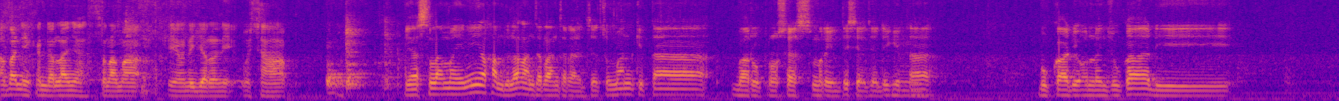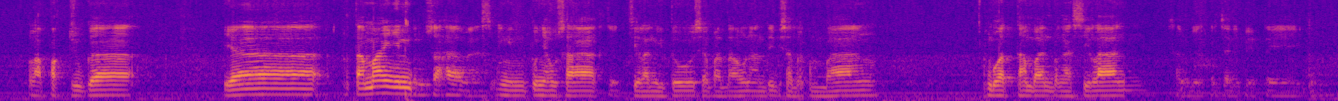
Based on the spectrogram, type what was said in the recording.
Apa nih kendalanya selama yang dijalani usaha? Ya selama ini alhamdulillah lancar-lancar aja. Cuman kita baru proses merintis ya. Jadi kita buka di online juga di lapak juga. Ya pertama ingin berusaha mas, ingin punya usaha kecilan gitu. Siapa tahu nanti bisa berkembang, buat tambahan penghasilan sambil kerja di PT. Gitu.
